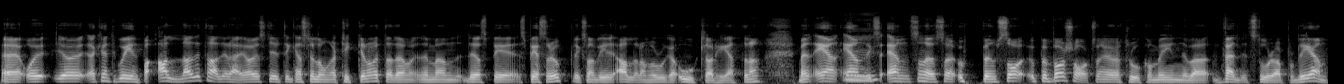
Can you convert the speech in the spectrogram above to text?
Eh, och jag, jag kan inte gå in på alla detaljer här. Jag har skrivit en ganska lång artikel om detta där, man, där jag spe, spesar upp liksom vid alla de här olika oklarheterna. Men en, en, liksom, en sån där, sån där uppen, uppenbar sak som jag tror kommer innebära väldigt stora problem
